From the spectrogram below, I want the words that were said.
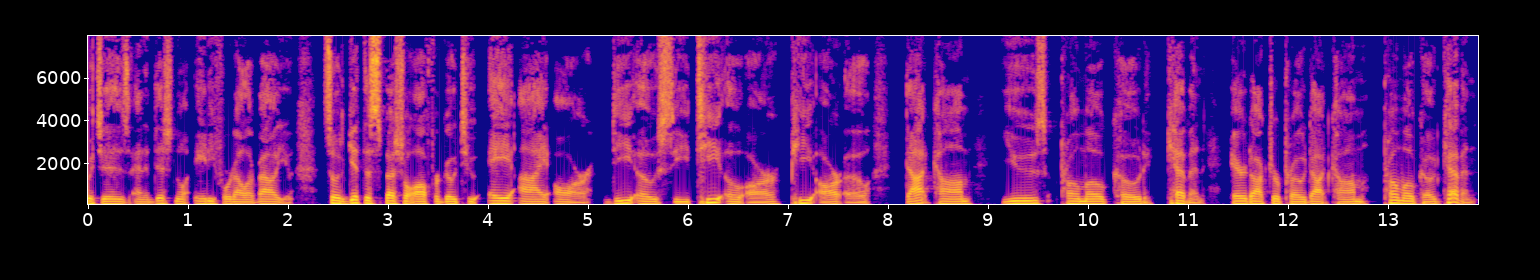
which is an additional $84 value. So to get this special offer, go to A-I-R-D-O-C-T-O-R-P-R-O dot com use promo code Kevin. AirDoctorPro.com, promo code Kevin.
